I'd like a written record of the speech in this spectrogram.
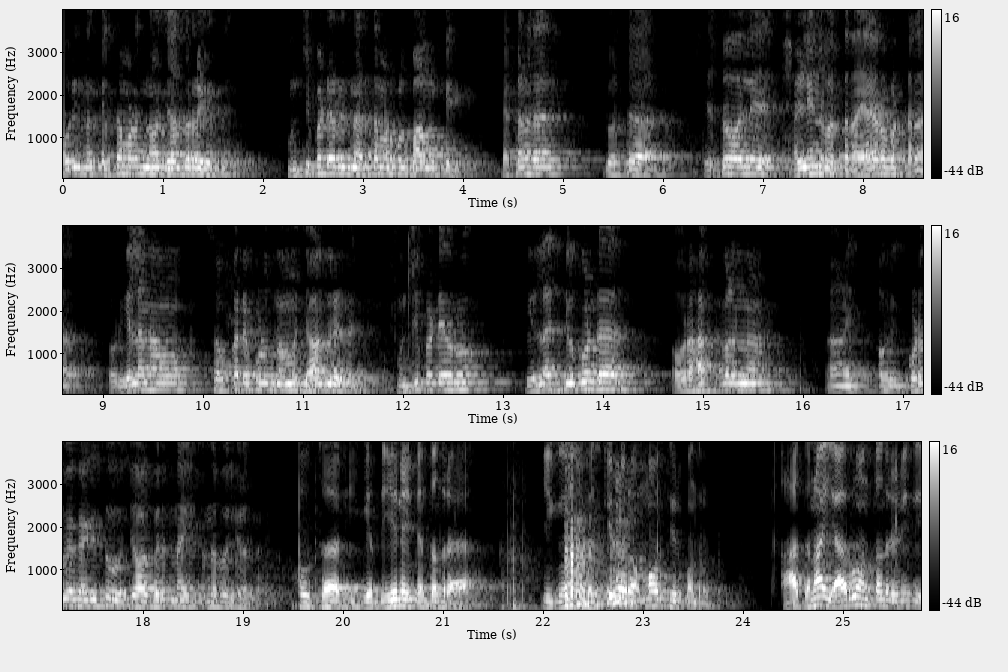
ಅವ್ರಿಗೆ ನಾವು ಕೆಲಸ ಮಾಡೋದು ನಾವು ಜವಾಬ್ದಾರಿ ಆಗಿರ್ತೀವಿ ಮುನ್ಸಿಪಾಲ್ಟಿ ಅವ್ರು ಇದನ್ನ ಅರ್ಥ ಮಾಡ್ಕೊಳ್ಳೋದು ಭಾಳ ಮುಖ್ಯ ಐತಿ. ಯಾಕಂದ್ರೆ ಇವತ್ತು ಎಷ್ಟೋ ಅಲ್ಲಿ ಹಳ್ಳಿಯಿಂದ ಬರ್ತಾರೆ, ಯಾರ್ಯಾರು ಬರ್ತಾರೆ, ಅವ್ರಿಗೆಲ್ಲ ನಾವು ಸೌಕರ್ಯ ಕೊಡೋದು ನಮ್ಮ ಜವಾಬ್ದಾರಿ ಇರ್ತೈತಿ. ಮುನ್ಸಿಪಾಲ್ಟಿಯವರು ಎಲ್ಲ ತಿಳ್ಕೊಂಡು ಅವರ ಹಕ್ಕುಗಳನ್ನು ಅವ್ರಿಗೆ ಕೊಡಬೇಕಾಗಿತ್ತು ಜವಾಬ್ದಾರಿ ನಾನು ಈ ಸಂದರ್ಭದಲ್ಲಿ ಹೇಳ್ತೇನೆ ಹೌದು ಸರ್ ಈಗ ಏನೈತೆ ಅಂತಂದ್ರೆ ಈಗ ಹೊಸ್ಕಿನವ್ರ ಅಮ್ಮವ್ರು ತೀರ್ಕೊಂಡ್ರು. ಆ ದನ ಯಾರು ಅಂತಂದ್ರೆ ಏನಿದೆ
